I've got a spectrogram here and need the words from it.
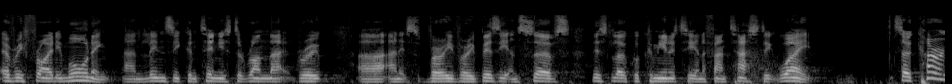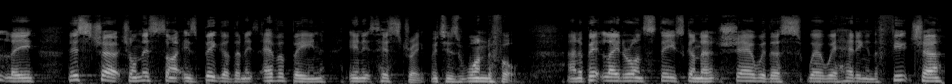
every Friday morning. And Lindsay continues to run that group, uh, and it's very, very busy and serves this local community in a fantastic way. So currently, this church on this site is bigger than it's ever been in its history, which is wonderful. And a bit later on, Steve's going to share with us where we're heading in the future.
